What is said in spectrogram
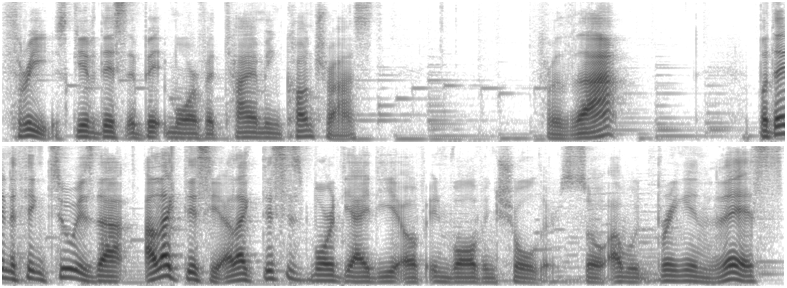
three. Just give this a bit more of a timing contrast for that. But then the thing too is that I like this here. I like this is more the idea of involving shoulders. So I would bring in this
